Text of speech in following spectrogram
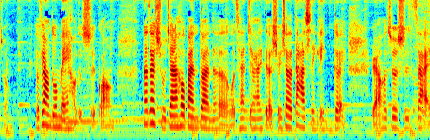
中，有非常多美好的时光。那在暑假的后半段呢，我参加一个学校的大型营队，然后就是在。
